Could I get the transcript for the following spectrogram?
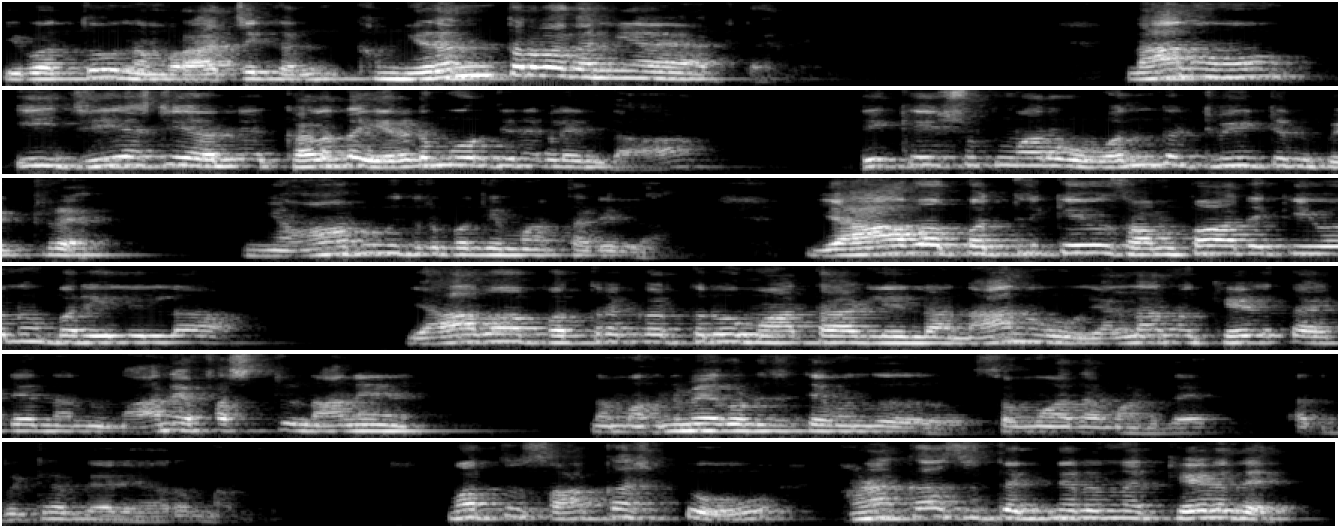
ಇವತ್ತು ನಮ್ಮ ರಾಜ್ಯಕ್ಕೆ ನಿರಂತರವಾಗಿ ಅನ್ಯಾಯ ಆಗ್ತಾ ಇದೆ. ನಾನು ಈ ಜಿ ಎಸ್ ಟಿ ಕಳೆದ ಎರಡು ಮೂರು ದಿನಗಳಿಂದ ಡಿ ಕೆ ಶಿವಕುಮಾರ್ ಒಂದು ಟ್ವೀಟ್ ಬಿಟ್ರೆ ಯಾರೂ ಇದ್ರ ಬಗ್ಗೆ ಮಾತಾಡಿಲ್ಲ. ಯಾವ ಪತ್ರಿಕೆಯು ಸಂಪಾದಕೀಯವನ್ನು ಬರೀಲಿಲ್ಲ. ಯಾವ ಪತ್ರಕರ್ತರು ಮಾತಾಡಲಿಲ್ಲ. ನಾನು ಎಲ್ಲಾನು ಕೇಳ್ತಾ ಇದ್ದೆ. ನಾನು, ನಾನೇ ಫಸ್ಟ್ ನಾನೇ ನಮ್ಮ ಹನುಮೇಗೌಡ ಜೊತೆ ಒಂದು ಸಂವಾದ ಮಾಡಿದೆ. ಅದು ಬಿಟ್ರೆ ಬೇರೆ ಯಾರು ಮಾಡಿಲ್ಲ. ಮತ್ತು ಸಾಕಷ್ಟು ಹಣಕಾಸು ತಜ್ಞರನ್ನ ಕೇಳಿದೆ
